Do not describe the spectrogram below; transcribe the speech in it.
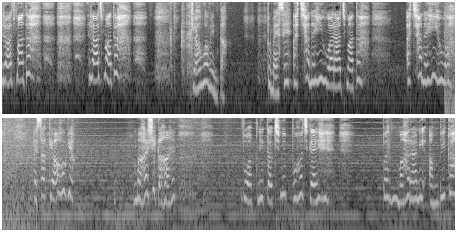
राजमाता राजमाता। क्या हुआ विंता? तुम ऐसे? अच्छा नहीं हुआ राजमाता। अच्छा नहीं हुआ। ऐसा क्या हो गया? महर्षि कहाँ हैं? वो अपने कक्ष में पहुँच गए हैं। पर महारानी अंबिका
